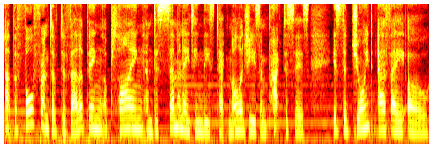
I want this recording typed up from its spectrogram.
At the forefront of developing, applying, and disseminating these technologies and practices is the joint FAO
